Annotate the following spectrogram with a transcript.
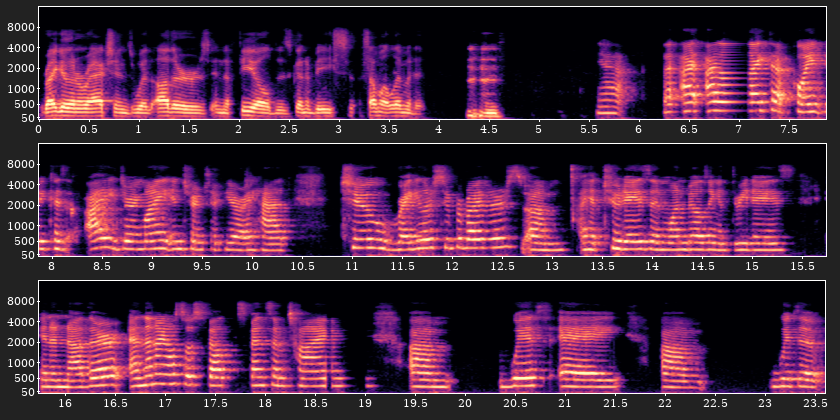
regular interactions with others in the field is going to be somewhat limited. Mm-hmm. Yeah, I, I like that point because I during my internship year I had two regular supervisors. Um, I had two days in one building and three days in another, and then I also spent spent some time um, with a um, with a,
